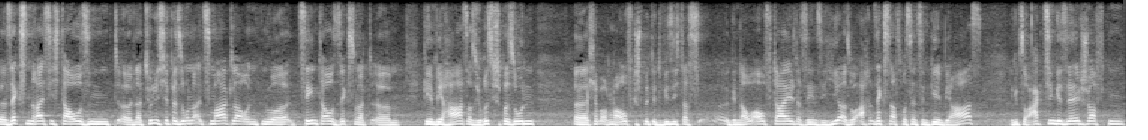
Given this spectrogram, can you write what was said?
36.000 äh, äh, natürliche Personen als Makler und nur 10.600 ähm, GmbHs, also juristische Personen. Äh, ich habe auch nochmal aufgesplittet, wie sich das äh, genau aufteilt. Das sehen Sie hier. Also 86 Prozent sind GmbHs. Dann gibt es auch Aktiengesellschaften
